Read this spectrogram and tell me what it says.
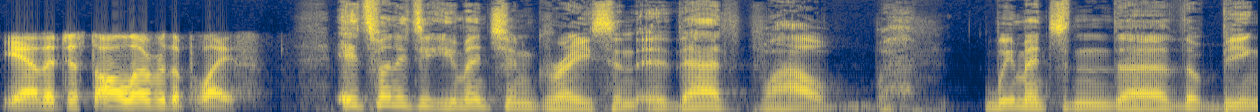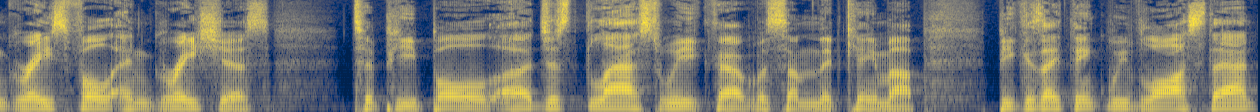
yeah, they're just all over the place. It's funny too. You mentioned grace, and uh, that wow, we mentioned uh, the being graceful and gracious to people uh, just last week. That was something that came up because I think we've lost that.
